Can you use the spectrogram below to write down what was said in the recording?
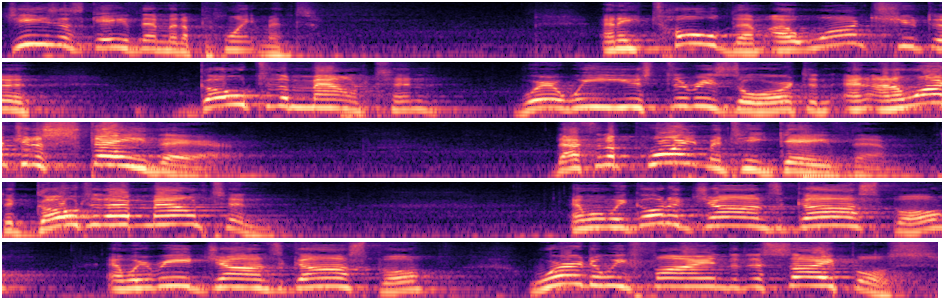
Jesus gave them an appointment. And he told them, I want you to go to the mountain where we used to resort, and, and, and I want you to stay there. That's an appointment he gave them to go to that mountain. And when we go to John's gospel and we read John's gospel, where do we find the disciples?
